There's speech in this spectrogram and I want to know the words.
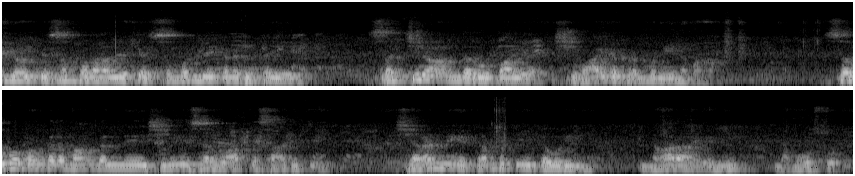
ಲೋಕ್ಯ ಸಂಪದಾಲ್ಯಕ್ಕೆ ಸಮುಲ್ಲೇಖನ ಬಿಟ್ಟಯೇ ಸಚ್ಚಿದಾನಂದ ರೂಪಾಯ ಶಿವಾಯ ಬ್ರಹ್ಮಣೇ ನಮಃ. ಸರ್ವಮಂಗಲ ಮಾಂಗಲ್ಯೇ ಶಿವೇ ಸರ್ವಾರ್ಥ ಸಾಧಿಕೆ. ಶರಣ್ಯೆ ತ್ರಂಬಕೆ ಗೌರಿ ನಾರಾಯಣಿ ನಮೋಸ್ತುತಿ.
